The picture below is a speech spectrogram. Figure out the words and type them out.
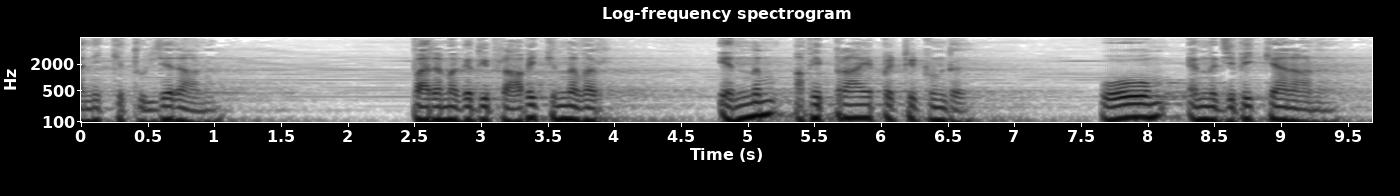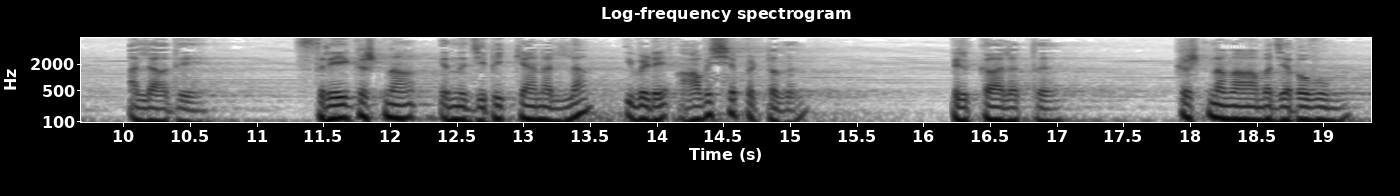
തനിക്ക് തുല്യരാണ്. പരമഗതി പ്രാപിക്കുന്നവർ എന്നും അഭിപ്രായപ്പെട്ടിട്ടുണ്ട്. ഓം എന്ന് ജപിക്കാനാണ്. അല്ലാതെ ശ്രീകൃഷ്ണ എന്ന് ജപിക്കാനല്ല ഇവിടെ ആവശ്യപ്പെട്ടത്. പിൽക്കാലത്ത് കൃഷ്ണനാമജപവും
